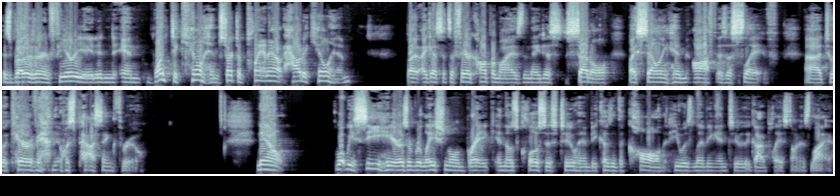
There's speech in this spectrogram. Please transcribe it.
His brothers are infuriated and, and want to kill him start to plan out how to kill him. But I guess it's a fair compromise, and they just settle by selling him off as a slave uh, to a caravan that was passing through. Now, what we see here is a relational break in those closest to him because of the call that he was living into that God placed on his life.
